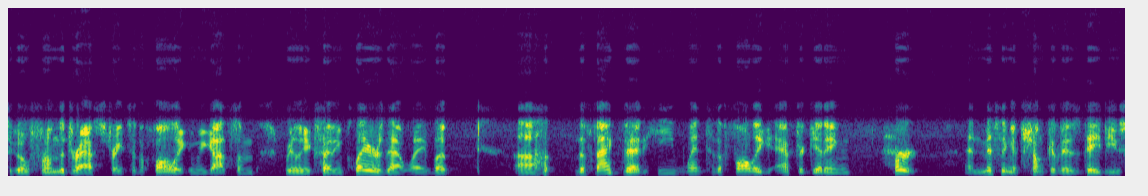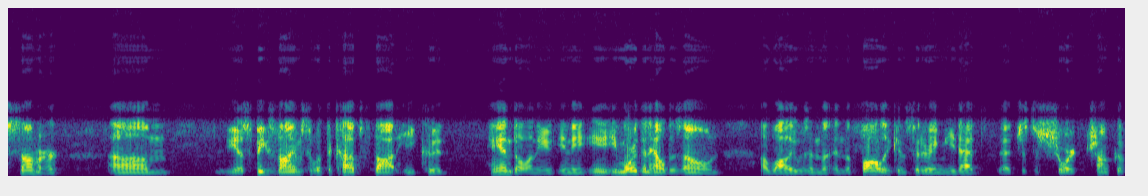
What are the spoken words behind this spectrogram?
to go from the draft straight to the fall league, and we got some really exciting players that way. But uh, the fact that he went to the fall league after getting hurt and missing a chunk of his debut summer, um, you know, speaks volumes to what the Cubs thought he could handle, and he and he, he more than held his own uh, while he was in the in the fall considering he'd had uh, just a short chunk of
